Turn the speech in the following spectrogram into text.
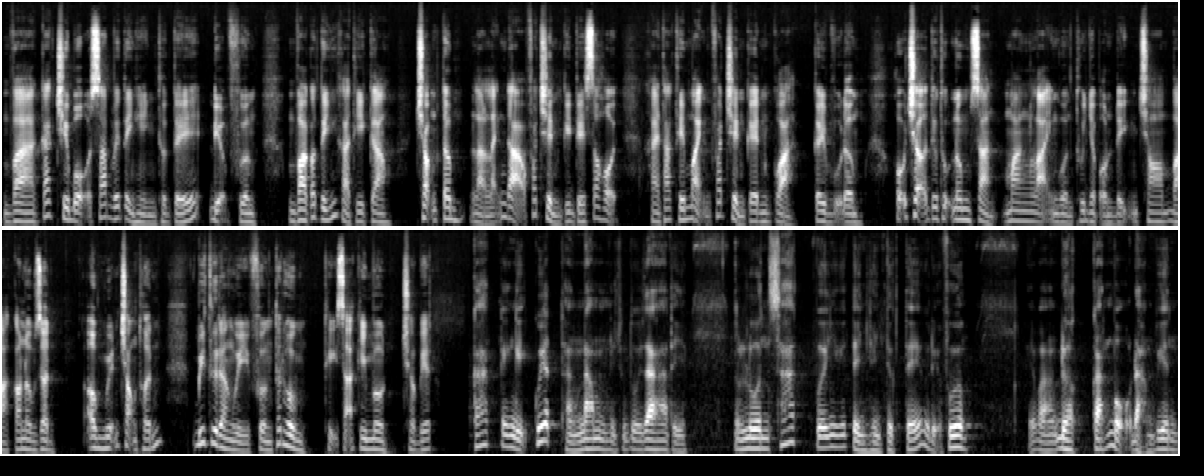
và các chi bộ sát với tình hình thực tế địa phương và có tính khả thi cao, trọng tâm là lãnh đạo phát triển kinh tế xã hội, khai thác thế mạnh phát triển cây ăn quả, cây vụ đông, hỗ trợ tiêu thụ nông sản mang lại nguồn thu nhập ổn định cho bà con nông dân. Ông Nguyễn Trọng Thuấn, Bí thư Đảng ủy phường Thất Hùng, thị xã Kim Môn cho biết. Các cái nghị quyết hàng năm thì chúng tôi ra thì luôn sát với những cái tình hình thực tế của địa phương và được cán bộ đảng viên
